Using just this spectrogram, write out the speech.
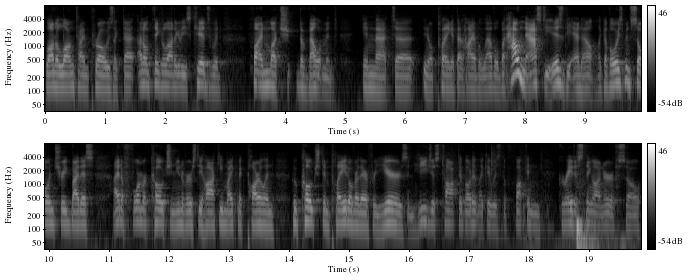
a lot of longtime pros like that. I don't think a lot of these kids would find much development in that uh, you know playing at that high of a level. But how nasty is the NL? Like I've always been so intrigued by this. I had a former coach in university hockey, Mike McParlin, who coached and played over there for years, and he just talked about it like it was the fucking greatest thing on earth. So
